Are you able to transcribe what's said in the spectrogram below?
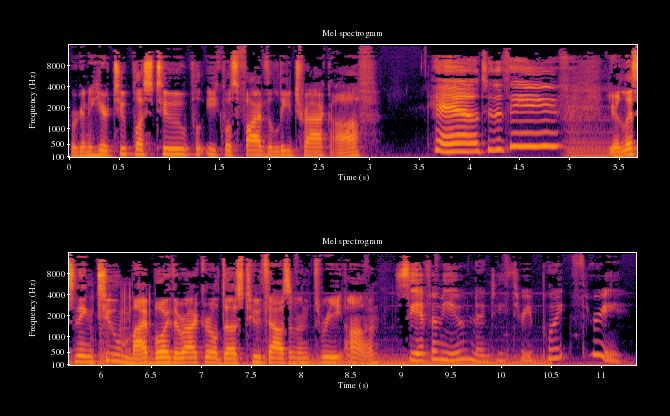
We're going to hear 2 plus 2 equals 5, the lead track off. Hail to the thief! You're listening to My Boy the Riot Girl Does 2003 on. CFMU 93.3.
